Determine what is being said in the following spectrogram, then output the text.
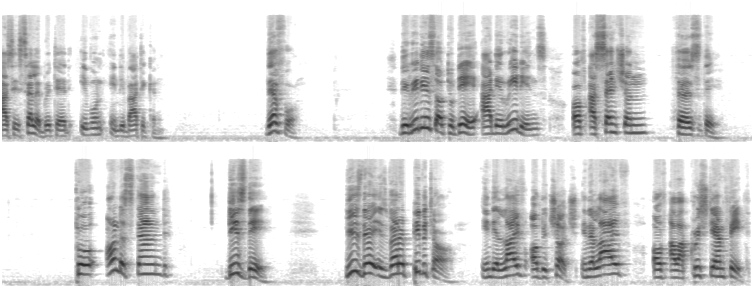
as is celebrated even in the Vatican. Therefore, the readings of today are the readings of Ascension Thursday. To understand this day, this day is very pivotal in the life of the church, in the life of our Christian faith.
